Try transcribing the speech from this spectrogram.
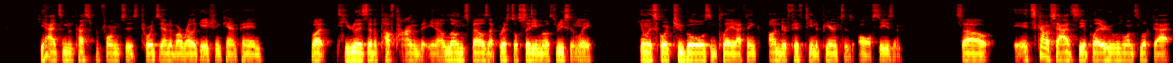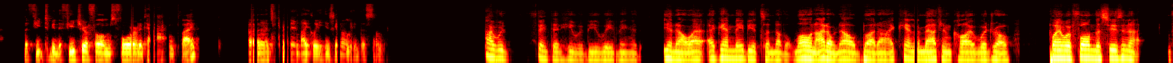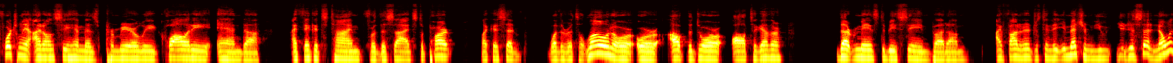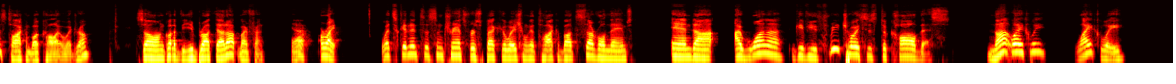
He had some impressive performances towards the end of our relegation campaign, but he really has had a tough time of it. You know, loan spells at Bristol City most recently. He only scored two goals and played, I think, under 15 appearances all season. So it's kind of sad to see a player who was once looked at the to be the future of Fulham's forward attacking play. But it's pretty likely he's going to leave this summer. I would think that he would be leaving. You know, again, maybe it's another loan. I don't know, but I can't imagine Cauley Woodrow playing with Fulham this season. Unfortunately, I don't see him as Premier League quality, and uh, I think it's time for the sides to part. Like I said, whether it's a loan or or out the door altogether. that remains to be seen. But um, I found it interesting that you mentioned you you just said no one's talking about Cauley Woodrow. So I'm glad that you brought that up, my friend. Yeah. All right. Let's get into some transfer speculation. We're going to talk about several names. And uh, I want to give you three choices to call this not likely, likely,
